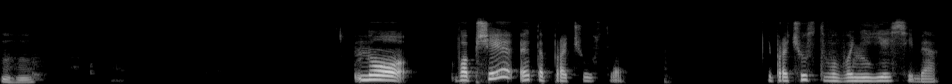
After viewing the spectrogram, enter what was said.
Мгм. Но вообще это про чувства и про чувствование себя.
